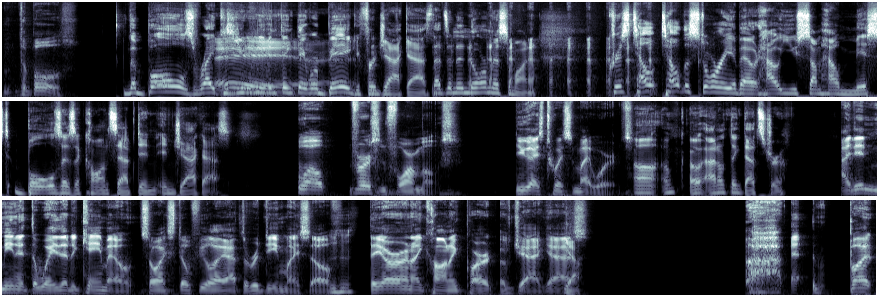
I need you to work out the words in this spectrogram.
The Bulls. The Bulls, right? Because you didn't even think they were big for Jackass. That's an enormous one. Chris, tell tell the story about how you somehow missed Bulls as a concept in in Jackass. Well, first and foremost, you guys twisted my words. Uh, oh, oh, I don't think that's true. I didn't mean it the way that it came out, so I still feel I have to redeem myself. Mhm. They are an iconic part of Jackass. Ah, eh, but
